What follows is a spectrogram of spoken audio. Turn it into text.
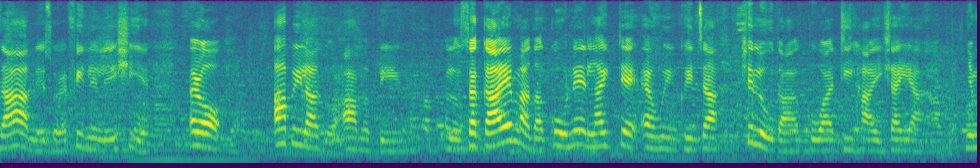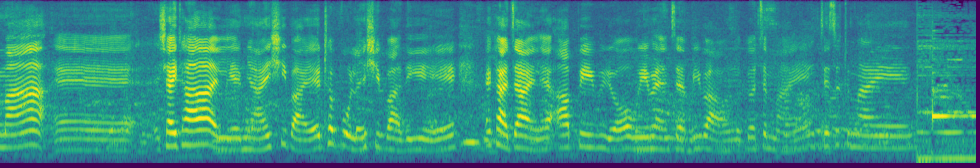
စားရမလဲဆိုရယ် feeling လေးရှိရယ်အဲ့တော့အားပေးလားဆိုတော့အားမပေးဘူးအဲ့လိုဇက်ကားထဲမှာတော့ကိုနဲ့လိုက်တဲ့အဝင်ခွေကြဖြစ်လို့ဒါကိုကဒီဟာကြီးရိုက်ရတာပေါ့ ညီမကအဲရိုက်ထားတာလည်းအများကြီးရှိပါရဲ့ထွက်ဖို့လည်းရှိပါသေးတယ်အဲ့ခါကျရင်လည်းအားပေးပြီးတော့ဝေးပန်ချက်ပြီးပါအောင်လို့ပြောချင်ပါတယ်ကျေးဇူးတင်ပါတယ်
